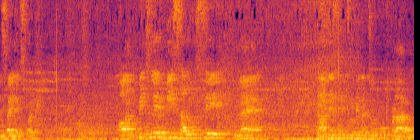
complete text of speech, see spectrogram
मिसाइल एक्सपर्ट और पिछले 20 सालों से मैं आप जैसे छोटे बच्चों को पढ़ा रहा हूँ।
